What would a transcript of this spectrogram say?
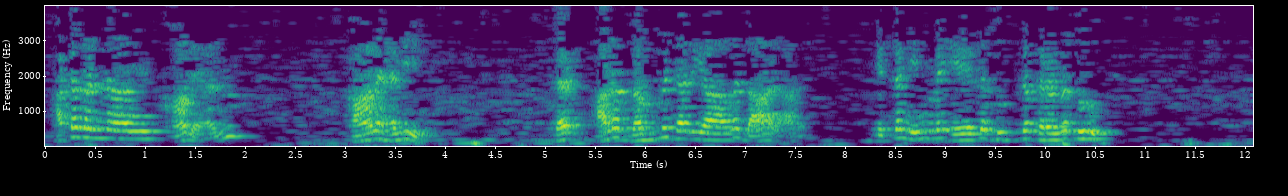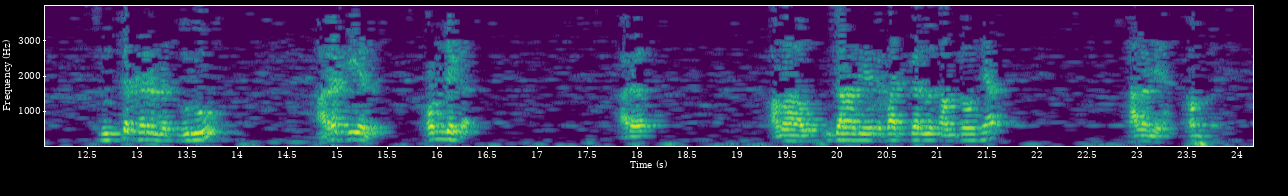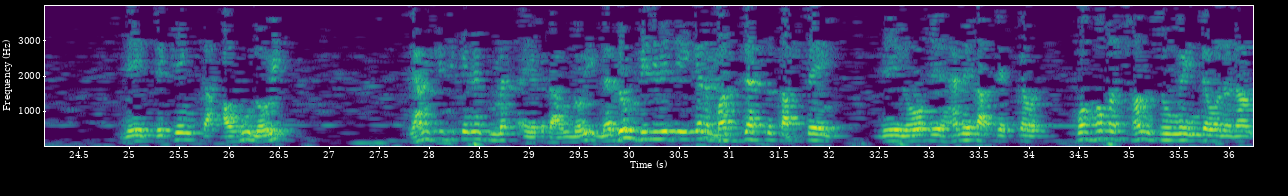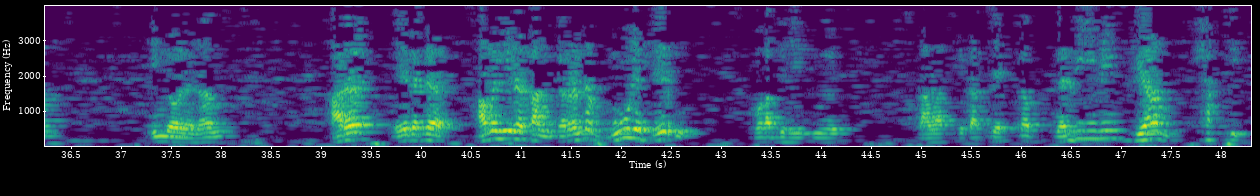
හට ගන්නා වූ කාමයන් කාම හැදීම. අර බ්‍රහ්මචර්යාව දාලා එතනින්ම ඒක සුද්ධ කරන තුරු සුද්ධ කරන තුරු අර කියන කොන් දෙක. අර අම උදාහරණයටපත් කරන සන්තෝෂයක් කලණය කම්පන මේ දෙකෙන් අහු නොවි යම් කිසි කෙනෙක් ඒකට අහු නොවි මැදුම් පිළිවෙතේ කියන මධ්‍යස්ථ තත්ත්වයෙන් මේ ලෝකේ හැම එකක් එක්කම කොහොම සංසුන්ව ඉඳවන නම් ඉන්නවන නම් අර ඒකට අවහිරකම් කරන මූල හේතුව මොකක්ද හේතුව? තවත් එකක් එක්ක වැඩිමේ ක්‍රියාම් ශක්තිය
